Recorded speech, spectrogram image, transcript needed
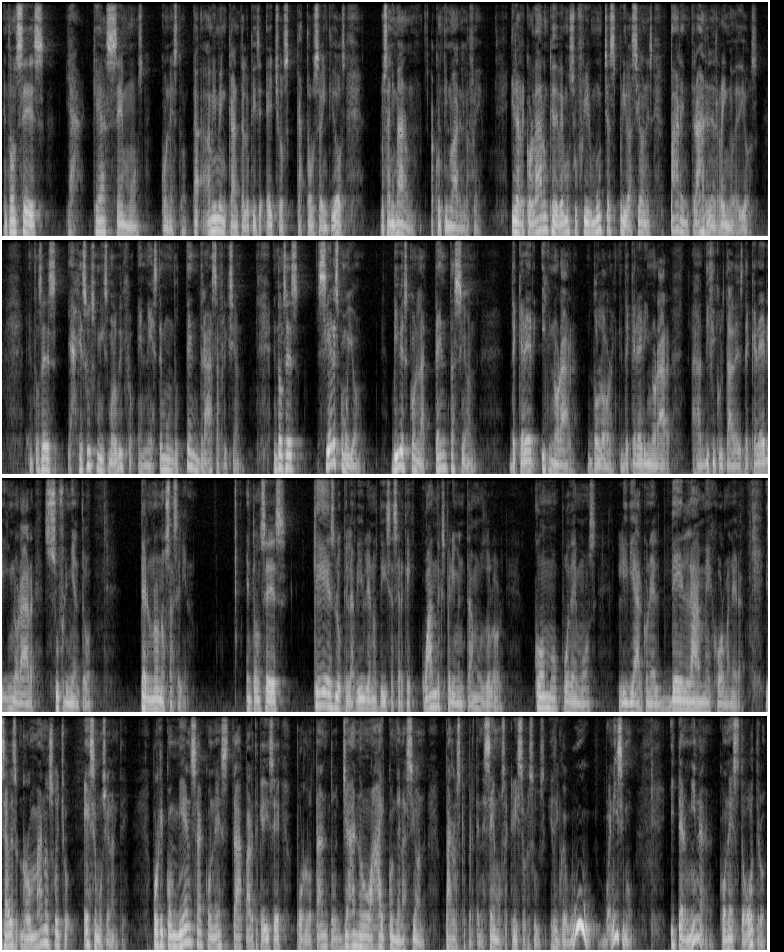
Entonces, ya, ¿qué hacemos con esto? A, mí me encanta lo que dice Hechos 14, 22. Los animaron a continuar en la fe. Y le recordaron que debemos sufrir muchas privaciones para entrar en el reino de Dios. Entonces, ya Jesús mismo lo dijo, en este mundo tendrás aflicción. Entonces, si eres como yo, vives con la tentación de querer ignorar dolor, de querer ignorar uh, dificultades, de querer ignorar sufrimiento, pero no nos hace bien. Entonces, qué es lo que la Biblia nos dice acerca de cuando experimentamos dolor, cómo podemos lidiar con él de la mejor manera. Y sabes, Romanos 8 es emocionante, porque comienza con esta parte que dice, por lo tanto, ya no hay condenación para los que pertenecemos a Cristo Jesús. Y así que, ¡uh! Buenísimo. Y termina con esto otro.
